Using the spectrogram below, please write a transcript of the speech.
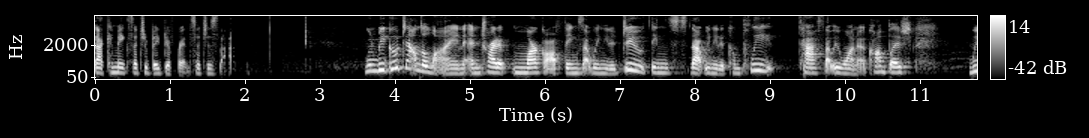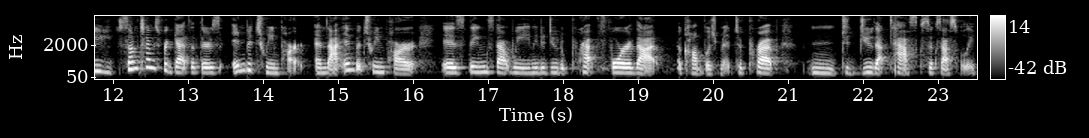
that can make such a big difference, such as that. When we go down the line and try to mark off things that we need to do, things that we need to complete, tasks that we want to accomplish, we sometimes forget that there's in between part and that in between part is things that we need to do to prep for that accomplishment, to prep mm, to do that task successfully.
